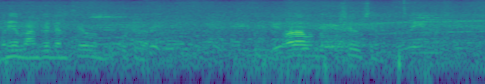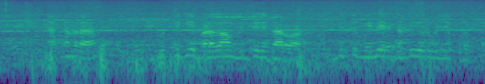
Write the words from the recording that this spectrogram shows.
ಮನೆಯ ಮಾಂಗಲ್ಯ ಅಂತ ಒಂದು ಕೊಟ್ಟಿದ್ದಾರೆ. ಭಾಳ ಒಂದು ಖುಷಿಯ ವಿಷಯ ಯಾಕಂದ್ರೆ ಬುದ್ಧಿಗೆ ಬೆಳಗಾವಿ ವಿದ್ಯೆಗೆ ಧಾರವಾಡ ಬಿದ್ದು ಮೇಲೆ ಗದ್ದಿಗೆಯವರು ವಿಜಯ ಕೊಡುತ್ತೆ.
